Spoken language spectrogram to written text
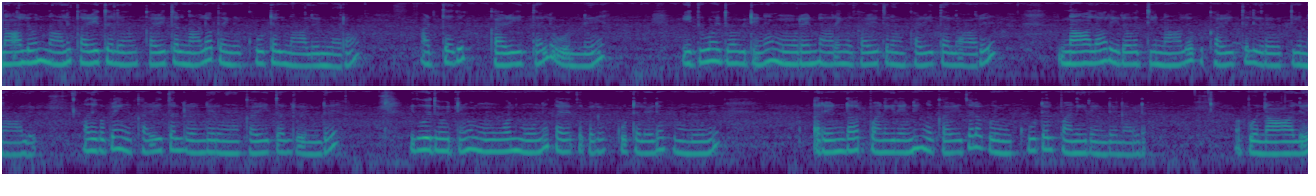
நாலுன்னு நாலு கழித்தல் கழித்தல் நாலு. அப்போ இங்கே கூட்டல் நாலுன்னு வரும். அடுத்தது கழித்தல் ஒன்று. இதுவும் இதுவும் விட்டிங்கன்னா மூணு ரெண்டு ஆறு. இங்கே கழித்தல் கழித்தல் ஆறு. நாலாறு இருபத்தி நாலு கழித்தல் இருபத்தி நாலு. அதுக்கப்புறம் இங்கே கழித்தல் ரெண்டு இருங்க கழித்தல் ரெண்டு. இது இது விட்டுங்க மூவன் மூணு கழித்தல் கழித்தல் கூட்டல் ஆகிடும் இப்போ மூணு. ரெண்டார் பன்னிரெண்டு இங்கே கழித்தல் அப்போ இங்கே கூட்டல் பன்னிரெண்டுன்னு ஆகிடும் அப்போது நாலு.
